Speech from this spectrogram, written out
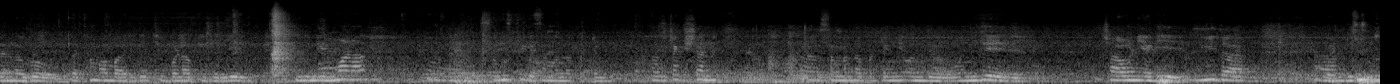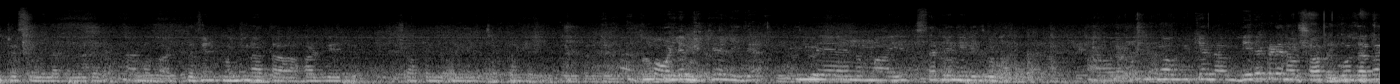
ಅನ್ನೋದು ಪ್ರಥಮ ಬಾರಿಗೆ ಚಿಕ್ಕಬಳ್ಳಾಪುರದಲ್ಲಿ ಒಂದು ನಿರ್ಮಾಣ ಸಂಸ್ಥೆಗೆ ಸಂಬಂಧಪಟ್ಟಂಗೆ ಕನ್ಸ್ಟ್ರಕ್ಷನ್ ಸಂಬಂಧಪಟ್ಟಂಗೆ ಒಂದು, ಒಂದೇ ಚಾವಣಿಯಾಗಿ ವಿವಿಧ ಡಿಸ್ಟ್ರಿಬ್ಯೂಟರ್ಸ್ ಎಲ್ಲ ಬಂದಿದ್ದಾರೆ. ನಾನು ಅಟ್ ಪ್ರೆಸೆಂಟ್ ಮಂಜುನಾಥ ಹಾರ್ಡ್ವೇರ್ ಶಾಪಲ್ಲಿ ಬಂದು ಚೆಕ್ ಮಾಡಿದ್ದೀನಿ ತುಂಬ ಒಳ್ಳೆಯ ಮೆಟೀರಿಯಲ್ ಇದೆ. ಇಲ್ಲಿ ನಮ್ಮ ಸರ್ ಏನು ಹೇಳಿದರು ನಾವು ವಿಕೆ ನಾವು ಬೇರೆ ಕಡೆ ನಾವು ಶಾಪಿಗೆ ಹೋದಾಗ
